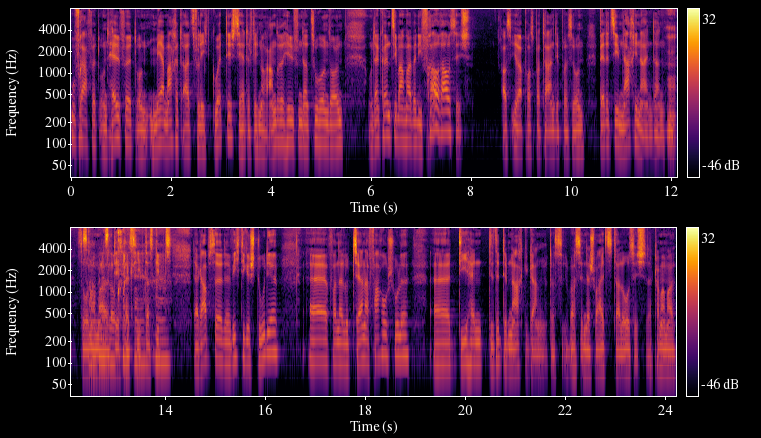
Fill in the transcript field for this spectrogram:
ufraffet und helfet und mehr machet als vielleicht gut ist. Sie hätte vielleicht noch andere Hilfen dazu holen sollen. Und dann können sie manchmal, wenn die Frau raus ist, aus ihrer postpartalen Depression, werdet sie im Nachhinein dann ja, so nochmal depressiv. Das gibt's. Ja. Da gab es äh, eine wichtige Studie äh, von der Luzerner Fachhochschule, äh, die, die, sind dem nachgegangen, das, was in der Schweiz da los ist. Da kann man mal,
